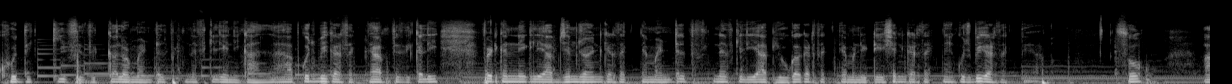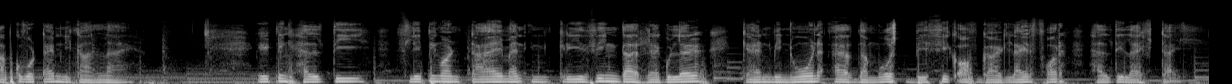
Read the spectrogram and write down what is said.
खुद की फ़िज़िकल और मेंटल फिटनेस के लिए निकालना है। आप कुछ भी कर सकते हैं आप फिज़िकली फिट करने के लिए आप जिम ज्वाइन कर सकते हैं मेंटल फिटनेस के लिए आप योगा कर सकते हैं मेडिटेशन कर सकते हैं कुछ भी कर सकते हैं आप। सो so, आपको वो टाइम निकालना है। Eating healthy sleeping on time and increasing the regular can be known as the most basic of guidelines for healthy lifestyle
